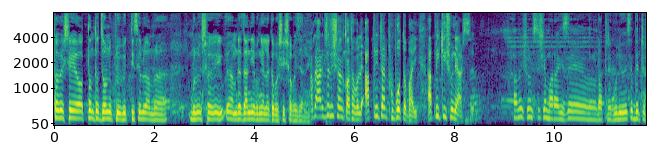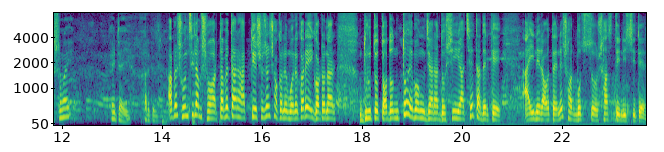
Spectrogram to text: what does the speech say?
তবে সে অত্যন্ত জনপ্রিয় ব্যক্তি ছিল আমরা আমরা জানি এবং এলাকাবাসী সবাই জানে। আমরা আরেকজনের সঙ্গে কথা বলি। আপনি তার ফুপতো ভাই আপনি কি শুনে আসছেন? আমি শুনছি সে মারা গেছে রাত্রে গুলি হয়েছে দেড়টার সময়। এটাই আর কিছু আমরা শুনছিলাম শহর তবে তার আত্মীয় স্বজন সকলে মনে করে এই ঘটনার দ্রুত তদন্ত এবং যারা দোষী আছে তাদেরকে আইনের আওতায় এনে সর্বোচ্চ শাস্তি নিশ্চিতের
